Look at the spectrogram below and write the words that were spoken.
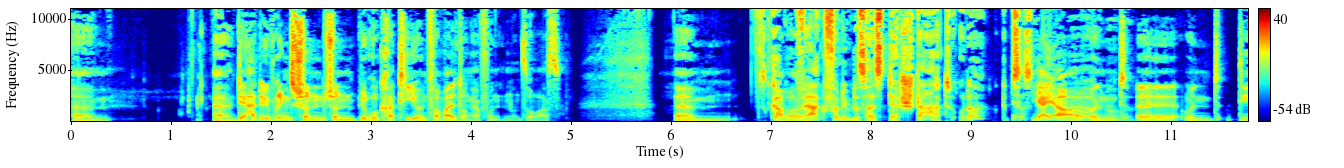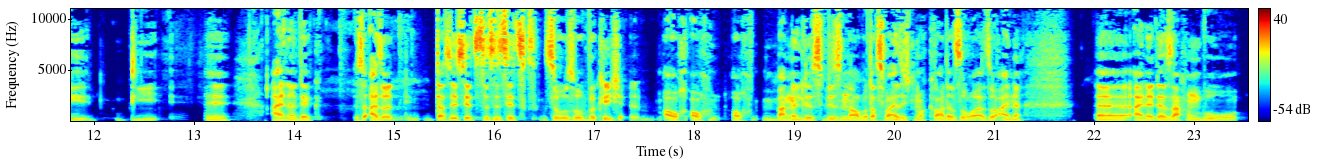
Ähm, äh, der hat übrigens schon schon Bürokratie und Verwaltung erfunden und sowas. Ähm, es gab aber, ein Werk von ihm, das heißt Der Staat, oder? Gibt's das? Ja, ja, und äh, und die die äh, einer der also das ist jetzt das ist jetzt so so wirklich äh, auch auch auch mangelndes Wissen, aber das weiß ich noch gerade so. Also eine äh, eine der Sachen, wo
